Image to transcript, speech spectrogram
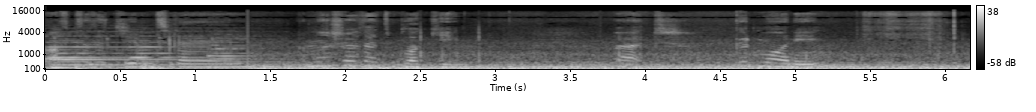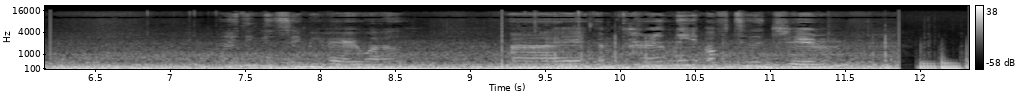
Off to the gym today. I'm not sure if that's blocking, but good morning. I don't think you can see me very well. I am currently off to the gym.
